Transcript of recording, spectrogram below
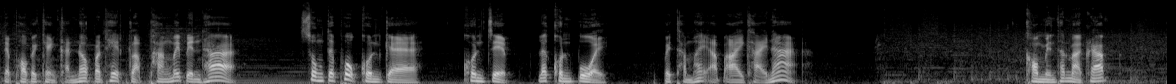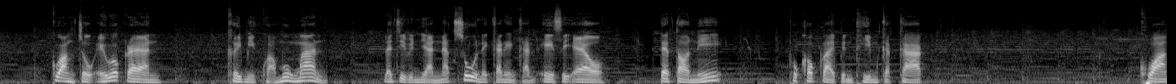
แต่พอไปแข่งขันนอกประเทศกลับพังไม่เป็นท่าส่งแต่พวกคนแก่ คนเจ็บและคนป่วย ไปทำให้อับอายขายหน้า คอมเมนต์ท่านมาครับ กวางโจวเอเวอร์แกรนเคยมีความมุ่งมั่น และจิตวิญญาณนักสู้ในการแข่งขัน ACL แต่ตอนนี้พวกเขากลายเป็นทีมกากากความ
